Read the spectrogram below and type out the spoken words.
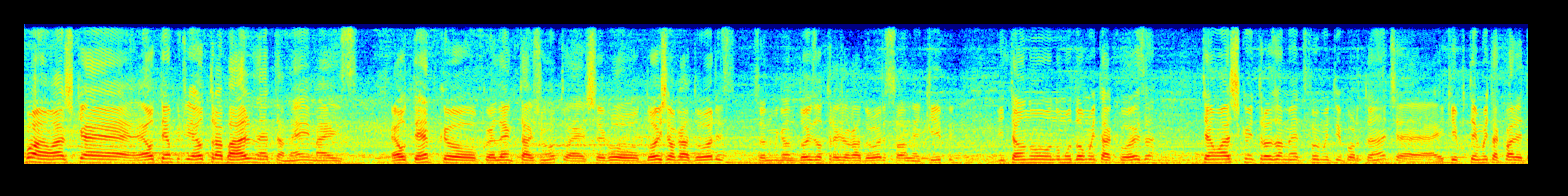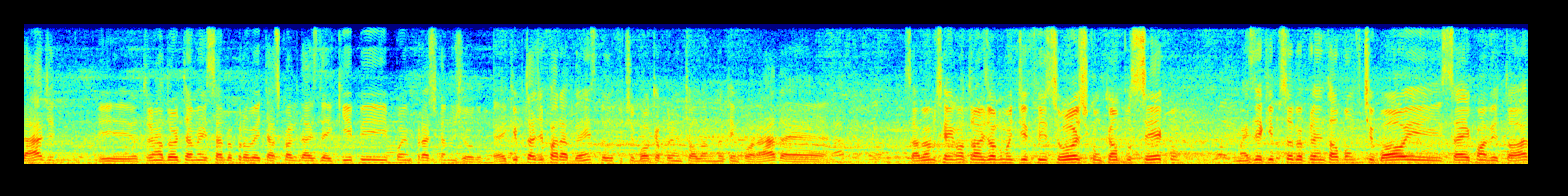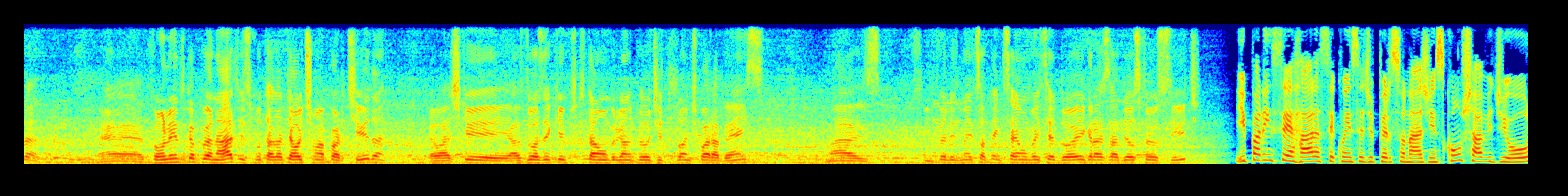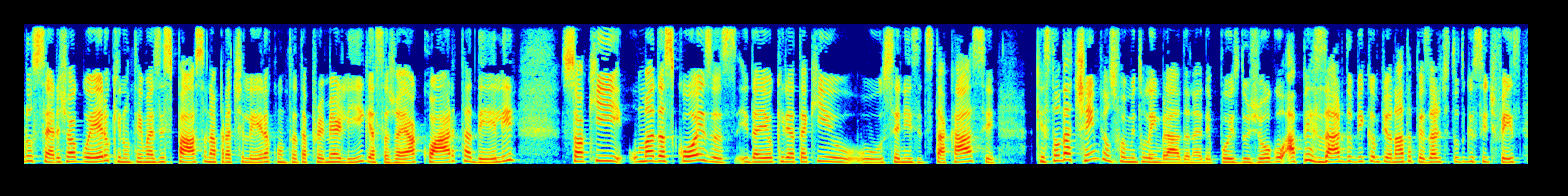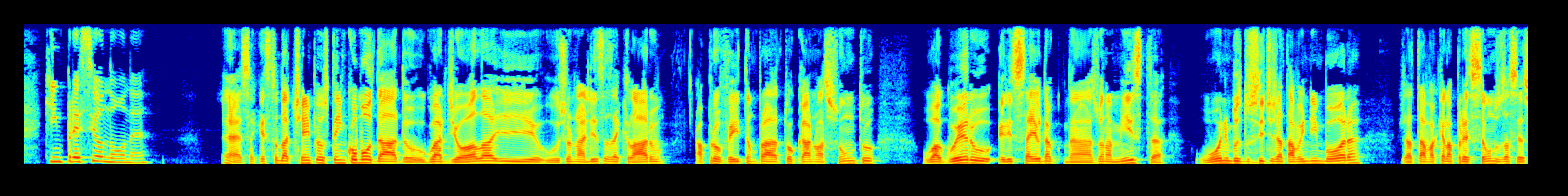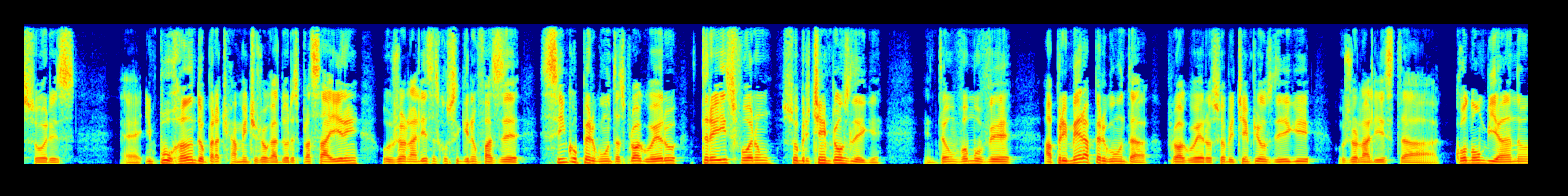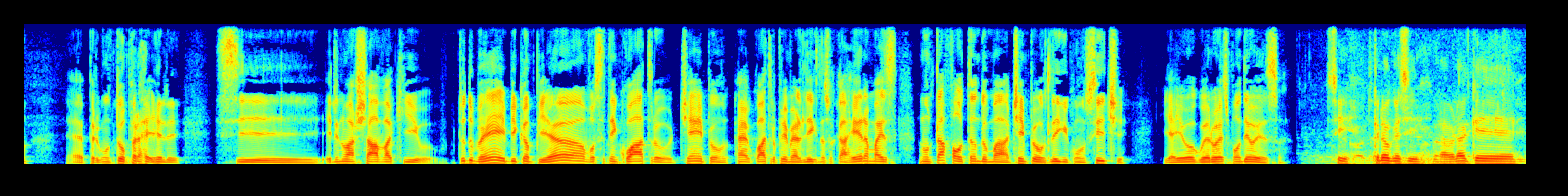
Bom, eu acho que é, é o tempo de, é o trabalho, né, também, mas é o tempo que o, que o elenco tá junto. É, chegou dois jogadores, se eu não me engano, dois ou três jogadores só na equipe, então não, não mudou muita coisa. Então acho que o entrosamento foi muito importante. É, a equipe tem muita qualidade e o treinador também sabe aproveitar as qualidades da equipe e põe em prática no jogo. A equipe está de parabéns pelo futebol que apresentou ao longo da temporada. É, sabemos que é encontrar um jogo muito difícil hoje, com campo seco, mas a equipe soube apresentar um bom futebol e sair com a vitória. É, foi um lindo campeonato, disputado até a última partida. Eu acho que as duas equipes que estavam brigando pelo título estão de parabéns, mas Infelizmente só tem que sair um vencedor e graças a Deus foi o City. E para encerrar a sequência de personagens com chave de ouro, Sérgio Agüero, que não tem mais espaço na prateleira com tanta Premier League, essa já é a quarta dele. Só que uma das coisas, e daí eu queria até que o, o Senise destacasse, a questão da Champions foi muito lembrada, né, depois do jogo, apesar do bicampeonato, apesar de tudo que o City fez, que impressionou, né? É, essa questão da Champions tem incomodado o Guardiola e os jornalistas, é claro, aproveitam para tocar no assunto. O Agüero, ele saiu da, na zona mista, o ônibus do City já estava indo embora, já estava aquela pressão dos assessores é, empurrando praticamente os jogadores para saírem. Os jornalistas conseguiram fazer cinco perguntas para o Agüero, três foram sobre Champions League. Então vamos ver a primeira pergunta para o Agüero sobre Champions League. O jornalista colombiano é, perguntou para ele se ele não achava que tudo bem, bicampeão, você tem quatro Champions, é, Premier League na sua carreira, mas não está faltando uma Champions League com o City? Y ahí Agüero respondió eso. Sí, creo que sí. La verdad que,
